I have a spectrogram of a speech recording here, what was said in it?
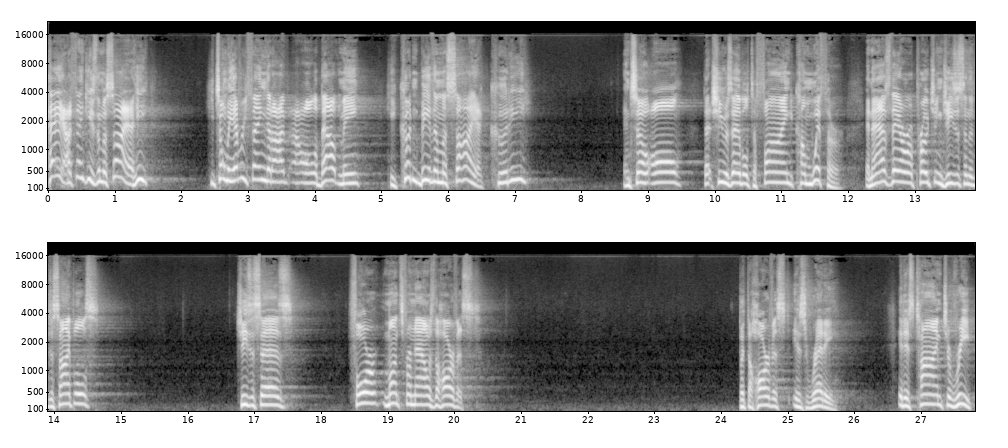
Hey, I think he's the Messiah. He, he told me everything that I've all about me. He couldn't be the Messiah, could he? And so all that she was able to find come with her. And as they are approaching Jesus and the disciples, Jesus says, Four months from now is the harvest. But the harvest is ready. It is time to reap,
